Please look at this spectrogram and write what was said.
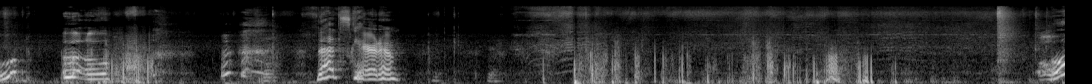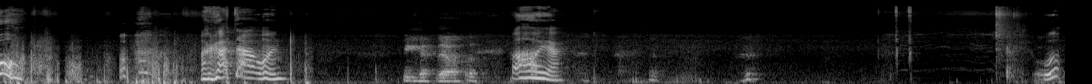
Oop. Uh-oh. that scared him. Oh! oh. I got that one. You got that one? Oh, yeah. Oh. Whoop.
